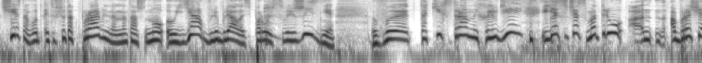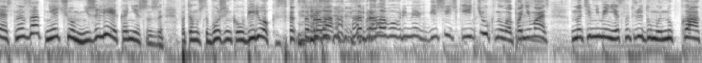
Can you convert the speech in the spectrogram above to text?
честно, вот это все так правильно, Наташа, но э, я влюблялась порой в своей жизни в таких странных людей, и я сейчас смотрю, а, обращаясь назад, ни о чем, не жалея, конечно же, потому что боженька уберег, собрала, собрала вовремя вещички и тюкнула, понимаешь? Но, тем не менее, я смотрю и думаю, ну как?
